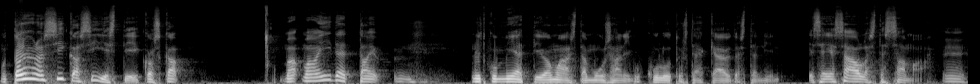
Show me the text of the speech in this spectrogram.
Mutta toihan on sika siistiä, koska mä, mä oon itse, tai mm, nyt kun miettii omaa sitä musaa niin kulutusta ja käytöstä, niin se ei saa olla sitä samaa. Mm.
